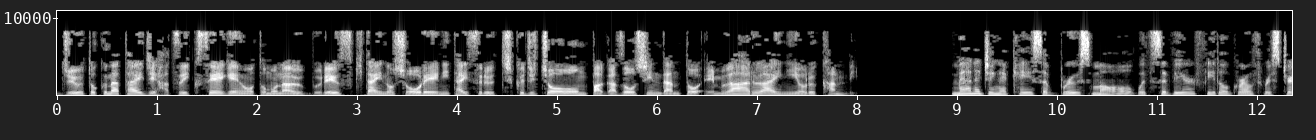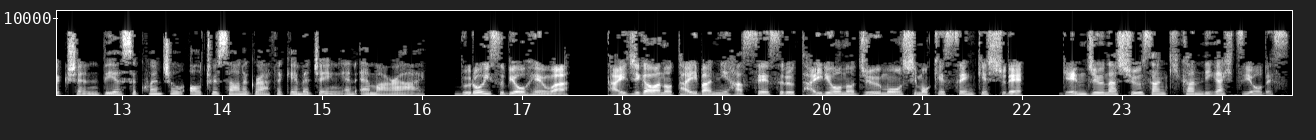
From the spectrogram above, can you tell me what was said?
重篤な胎児発育制限を伴うブレウス気体の症例に対する蓄次超音波画像診断と MRI による管理。Managing a case of Bruce Mole with severe fetal growth restriction via sequential ultrasonographic imaging and MRI. ブロイス病変は、胎児側の胎盤に発生する大量の重毛下血栓血腫で、厳重な周産期管理が必要です。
